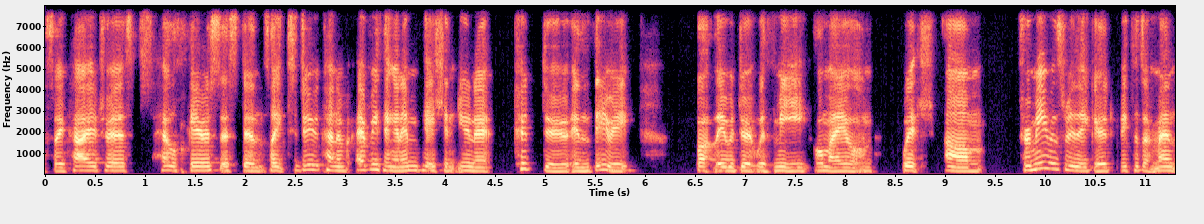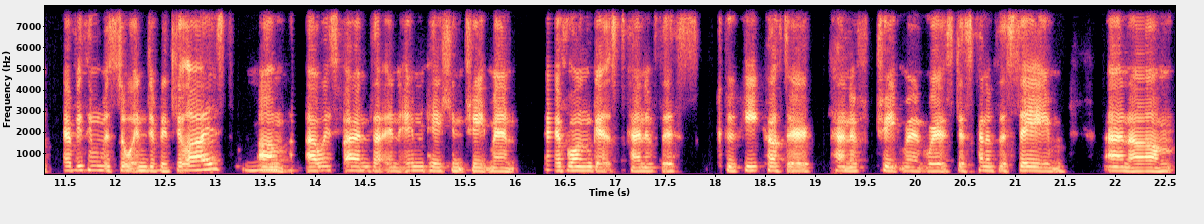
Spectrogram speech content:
psychiatrists, healthcare assistants, like to do kind of everything an inpatient unit could do in theory, but they would do it with me on my own, which um, for me was really good because it meant everything was so individualized. Mm. Um, I always found that in inpatient treatment, everyone gets kind of this cookie cutter kind of treatment where it's just kind of the same. And um,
